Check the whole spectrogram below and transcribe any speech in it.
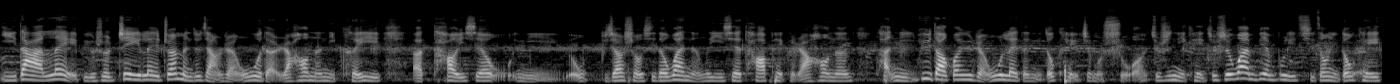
一大类。比如说这一类专门就讲人物的，然后呢，你可以呃套一些你比较熟悉的万能的一些 topic，然后呢，它你遇到关于人物类的，你都可以这么说，就是你可以就是万变不离其宗，你都可以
